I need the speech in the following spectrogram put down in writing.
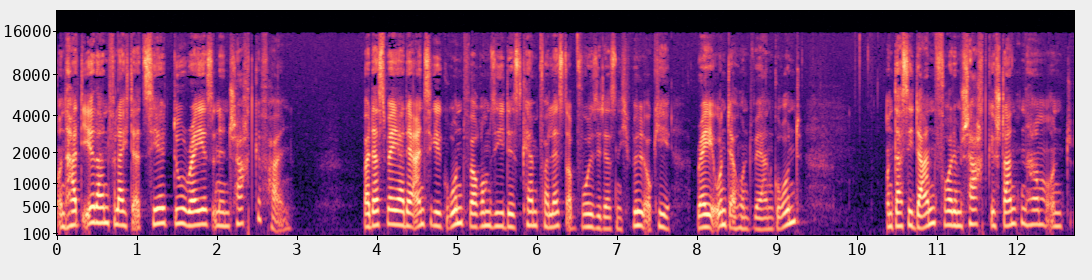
und hat ihr dann vielleicht erzählt, du, Ray ist in den Schacht gefallen. Weil das wäre ja der einzige Grund, warum sie das Camp verlässt, obwohl sie das nicht will. Okay, Ray und der Hund wären Grund. Und dass sie dann vor dem Schacht gestanden haben und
